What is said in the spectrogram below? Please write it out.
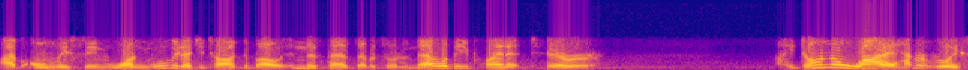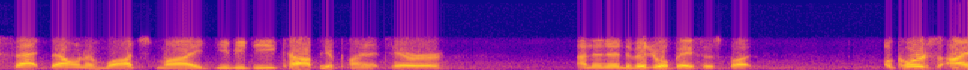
I've only seen one movie that you talked about in this past episode, and that would be Planet Terror. I don't know why I haven't really sat down and watched my DVD copy of Planet Terror on an individual basis, but of course I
